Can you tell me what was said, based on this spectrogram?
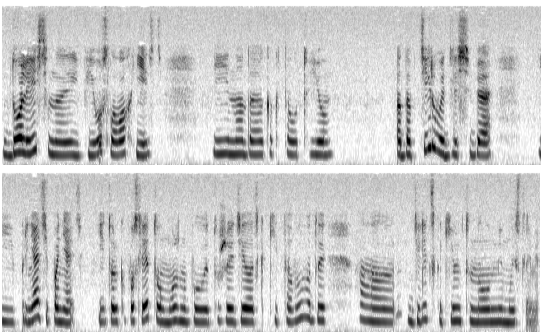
доля истины в его словах есть. И надо как-то вот ее адаптировать для себя и принять и понять. И только после этого можно будет уже делать какие-то выводы, э, делиться какими-то новыми мыслями.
